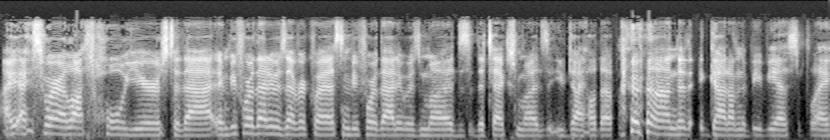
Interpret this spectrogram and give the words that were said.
I, I, swear i lost whole years to that. And before that it was everquest and before that it was muds the text muds that you dialed up on the, got on the bbs to play.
